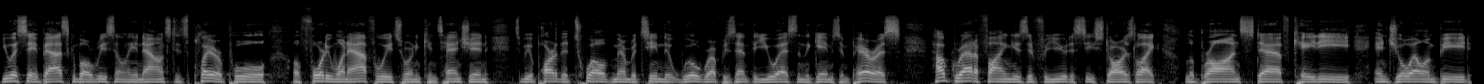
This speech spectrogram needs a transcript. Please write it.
USA Basketball recently announced its player pool of 41 athletes who are in contention to be a part of the 12 member team that will represent the U.S. in the Games in Paris. How gratifying is it for you to see stars like LeBron, Steph, KD, and Joel Embiid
